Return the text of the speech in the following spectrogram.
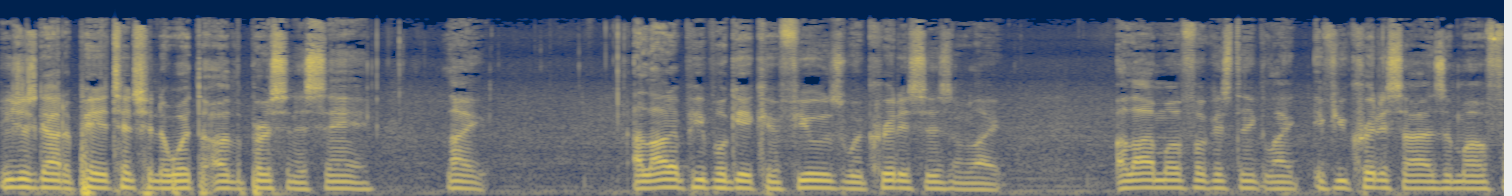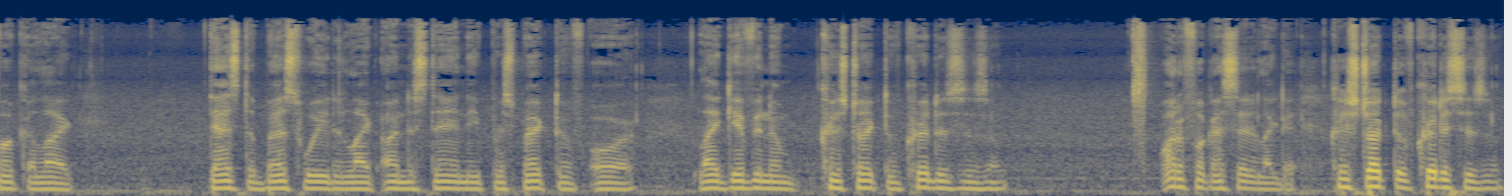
You just gotta pay attention to what the other person is saying. Like a lot of people get confused with criticism. Like, a lot of motherfuckers think like if you criticize a motherfucker, like that's the best way to like understand the perspective or like giving them constructive criticism. Why the fuck I said it like that? Constructive criticism.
